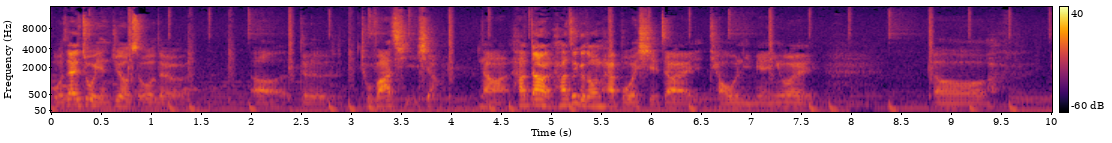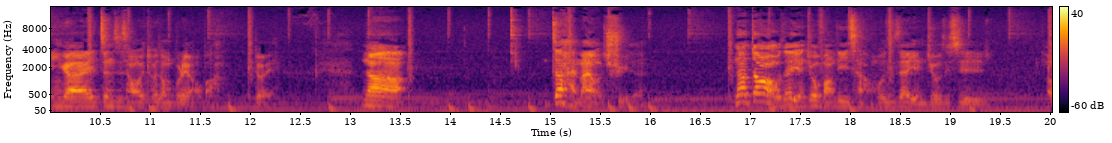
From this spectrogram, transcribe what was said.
我在做研究的时候的呃的突发奇想。那他当然，他这个东西他不会写在条文里面，因为，呃，应该政治上会推动不了吧？对，那这还蛮有趣的。那当然，我在研究房地产或者在研究就是呃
